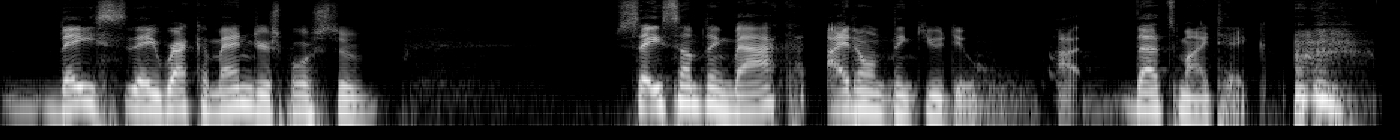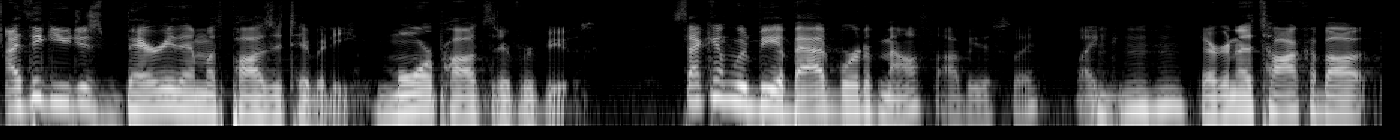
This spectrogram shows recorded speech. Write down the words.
They they recommend you're supposed to say something back. I don't think you do. I, that's my take. I think you just bury them with positivity, more positive reviews. Second would be a bad word of mouth, obviously. Like they're going to talk about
